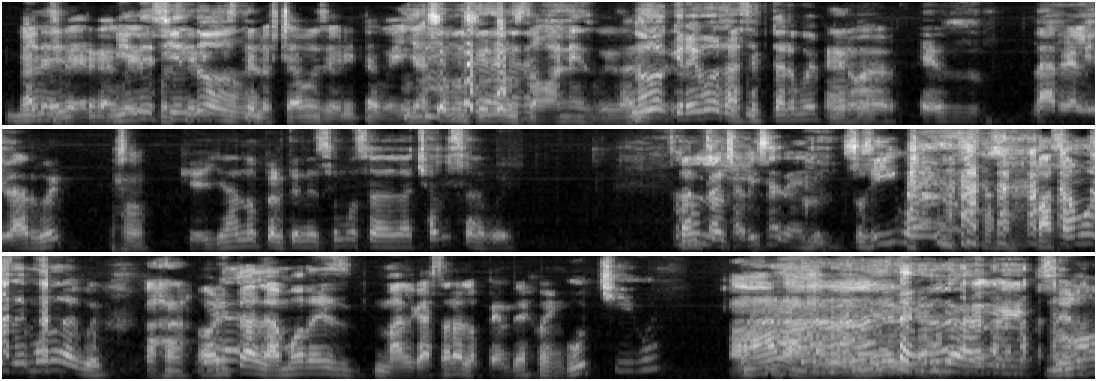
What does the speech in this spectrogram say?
Vales Viene- verga, güey. viene ¿Por qué siendo- dijiste los chavos de ahorita, güey? Ya somos unos dones, güey. No lo verga. queremos aceptar, güey, pero Ajá. es la realidad, güey. Ajá. Que ya no pertenecemos a la chaviza, güey. Somos la chaviza de. Eso sí, güey. Pasamos de moda, güey. Ajá. Ahorita la moda es malgastar a lo pendejo en Gucci, güey. Ah, la verga. Ser, No,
